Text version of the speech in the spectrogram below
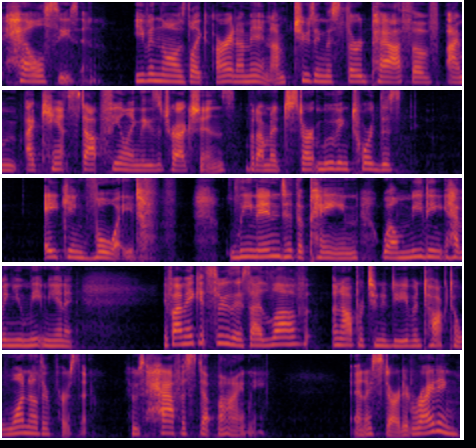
hell season, even though I was like, all right, I'm in. I'm choosing this third path of I'm I can't stop feeling these attractions, but I'm going to start moving toward this aching void. Lean into the pain while meeting having you meet me in it. If I make it through this, I'd love an opportunity to even talk to one other person who's half a step behind me. And I started writing.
